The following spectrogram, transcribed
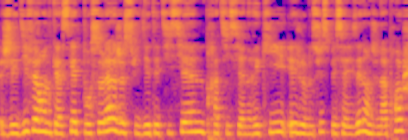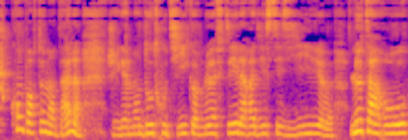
J'ai différentes casquettes pour cela. Je suis diététicienne, praticienne Reiki et je me suis spécialisée dans une approche comportementale. J'ai également d'autres outils comme l'EFT, la radiesthésie, euh, le tarot,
